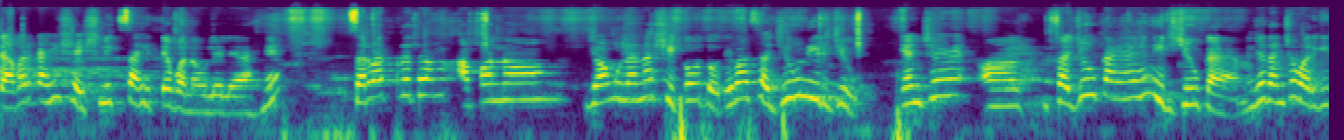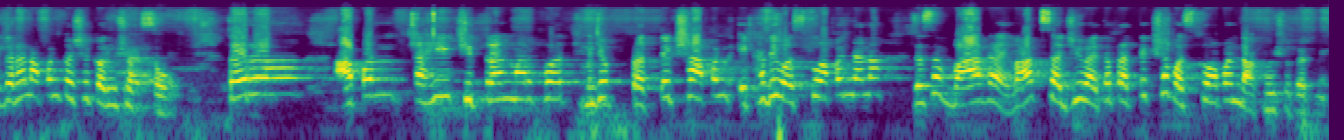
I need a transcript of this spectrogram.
त्यावर काही शैक्षणिक साहित्य बनवलेले आहे. सर्वात प्रथम आपण जेव्हा मुलांना शिकवतो तेव्हा सजीव निर्जीव यांचे सजीव काय आहे निर्जीव काय आहे? म्हणजे त्यांचे वर्गीकरण आपण कसे करू शकतो? तर आपण काही चित्रांमार्फत म्हणजे प्रत्यक्ष आपण एखादी वस्तू आपण त्यांना जसं वाघ आहे वाघ सजीव आहे तर प्रत्यक्ष वस्तू आपण दाखवू शकत नाही.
